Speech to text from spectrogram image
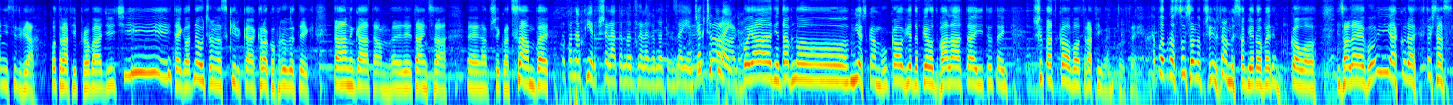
Pani Sylwia potrafi prowadzić i tego, nauczyła nas kilka kroków tych tanga, tam e, tańca, e, na przykład sambę. To Pana pierwsze lato nad zalewem na tych zajęciach, czy tak, kolejne? bo ja niedawno mieszkam w Łukowie, dopiero dwa lata i tutaj przypadkowo trafiłem tutaj. Po prostu co, no przyjeżdżamy sobie rowerem w koło zalewu i akurat ktoś nas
